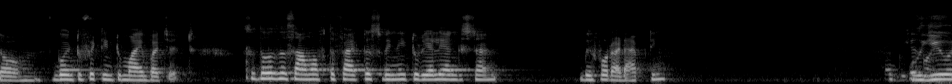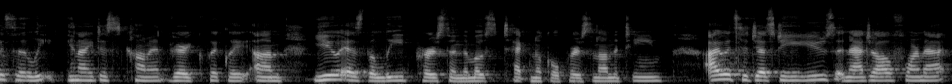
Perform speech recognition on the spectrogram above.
um, going to fit into my budget. So those are some of the factors we need to really understand before adapting. Well, you as the lead, can I just comment very quickly? Um, you as the lead person, the most technical person on the team, I would suggest, do you use an agile format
